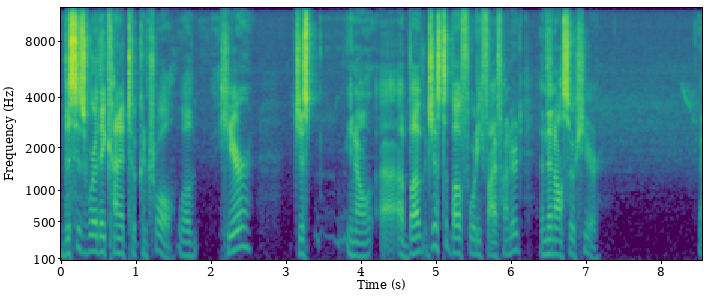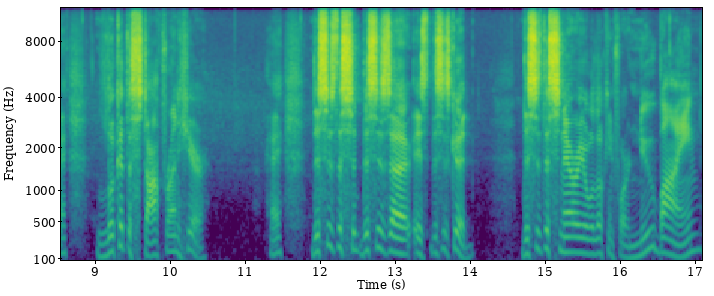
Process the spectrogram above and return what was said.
this is where they kind of took control. Well here just you know uh, above just above 4500 and then also here. Okay? Look at the stop run here. Okay? This is the this is uh is this is good. This is the scenario we're looking for. New buying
